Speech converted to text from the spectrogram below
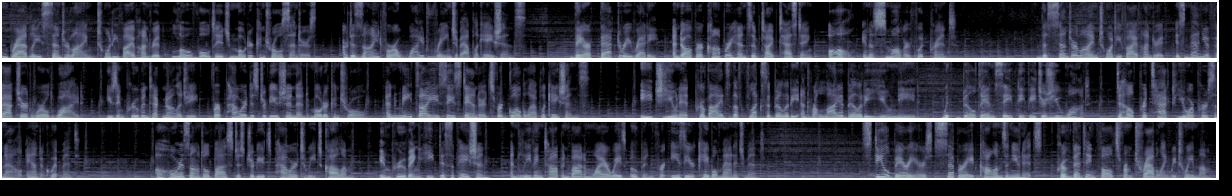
Allen-Bradley Centerline 2500 low voltage motor control centers are designed for a wide range of applications. They are factory ready and offer comprehensive type testing, all in a smaller footprint. The Centerline 2500 is manufactured worldwide using proven technology for power distribution and motor control and meets IEC standards for global applications. Each unit provides the flexibility and reliability you need with built-in safety features you want to help protect your personnel and equipment. A horizontal bus distributes power to each column, improving heat dissipation and leaving top and bottom wireways open for easier cable management. Steel barriers separate columns and units, preventing faults from traveling between them.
